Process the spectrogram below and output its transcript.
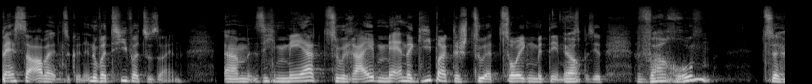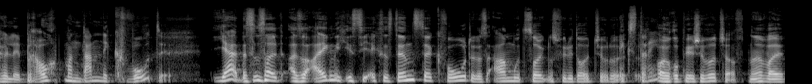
besser arbeiten zu können, innovativer zu sein, ähm, sich mehr zu reiben, mehr Energie praktisch zu erzeugen mit dem, was Ja. passiert. Warum zur Hölle braucht man dann eine Quote? Ja, das ist halt, also eigentlich ist die Existenz der Quote das Armutszeugnis für die deutsche oder Extrem. europäische Wirtschaft. Ne? Weil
